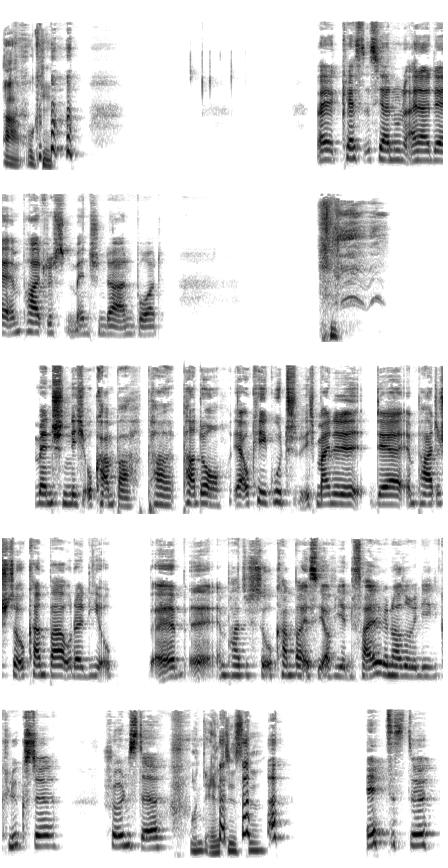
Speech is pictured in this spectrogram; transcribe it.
Ah, okay. weil Cass ist ja nun einer der empathischsten Menschen da an Bord. Menschen, nicht Okampa. Pa pardon. Ja, okay, gut. Ich meine, der empathischste Okampa oder die o äh, äh, empathischste Okampa ist sie auf jeden Fall, genauso wie die klügste, schönste. Und älteste. älteste,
